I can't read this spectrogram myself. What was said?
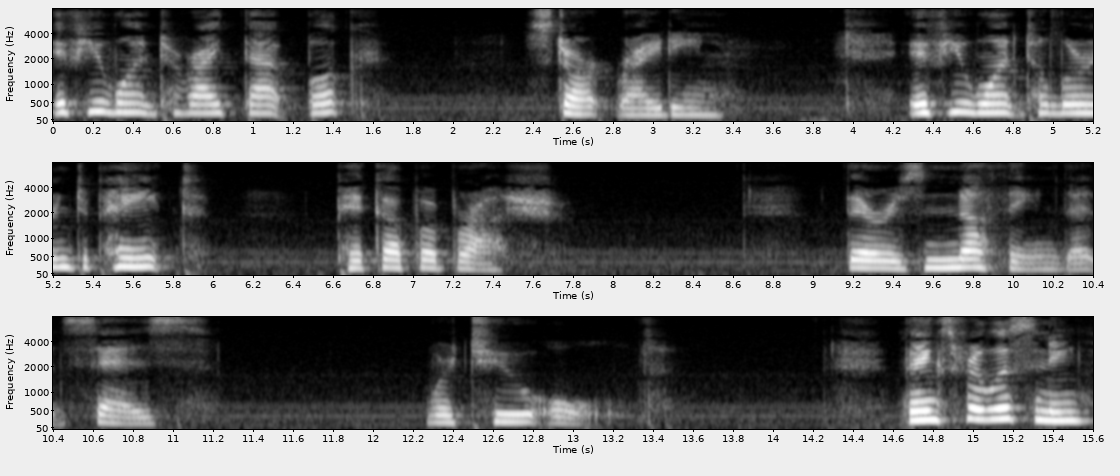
If you want to write that book, start writing. If you want to learn to paint, pick up a brush. There is nothing that says we're too old. Thanks for listening.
